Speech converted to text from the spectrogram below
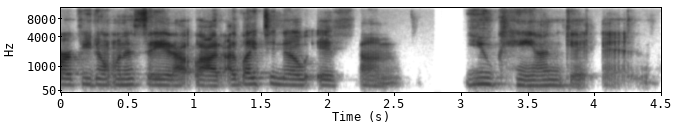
or if you don't want to say it out loud, I'd like to know if, um, you can get in,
